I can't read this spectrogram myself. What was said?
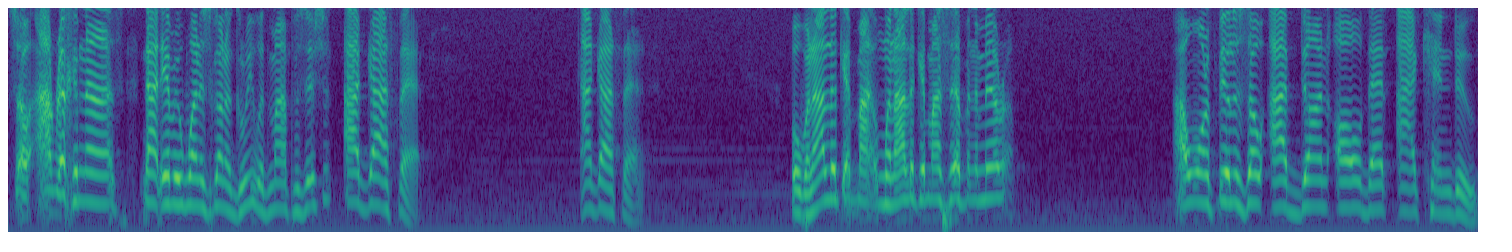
So I recognize not everyone is going to agree with my position. I got that. I got that. But when I look at my when I look at myself in the mirror, I want to feel as though I've done all that I can do.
